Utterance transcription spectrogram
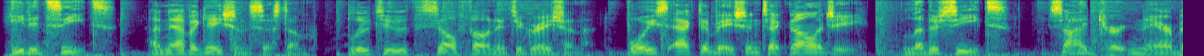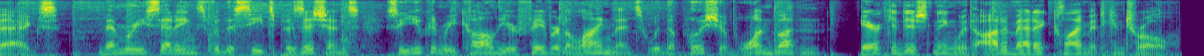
heated seats, a navigation system, Bluetooth cell phone integration, voice activation technology, leather seats, side curtain airbags, memory settings for the seat's positions so you can recall your favorite alignments with the push of one button, air conditioning with automatic climate control,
